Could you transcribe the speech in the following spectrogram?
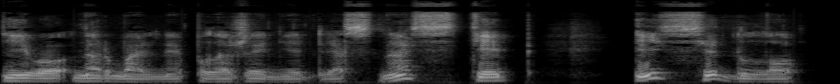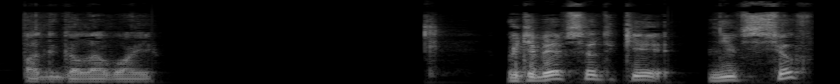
Его нормальное положение для сна — степь и седло под головой». «У тебя все-таки не все в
